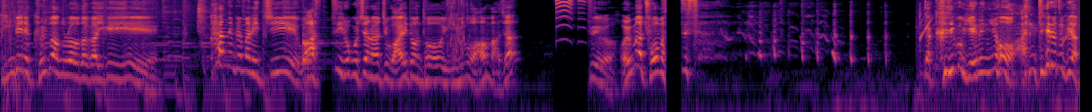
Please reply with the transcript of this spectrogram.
인벤에 글도 안 올라오다가 이게 축하하는 글만 있지 와스트 이러고 있잖아 지금 와이드 헌터 이거, 와운 맞아? 스 얼마나 좋아하면 스 야 그리고 얘는요 안 때려도 그냥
